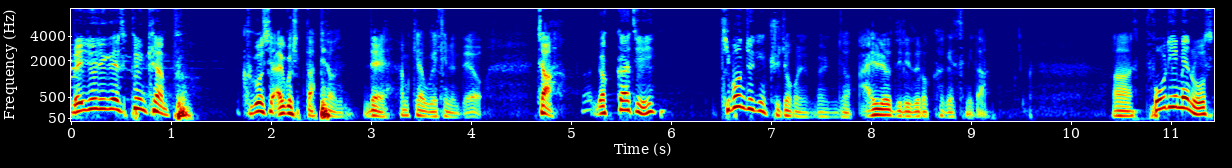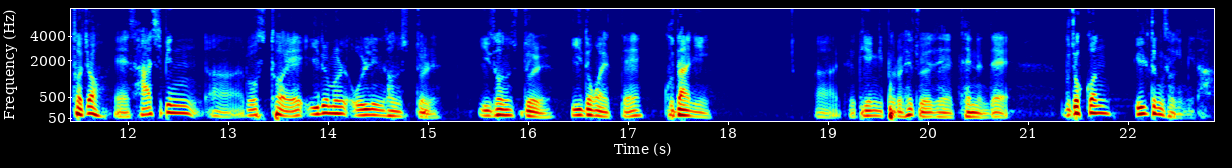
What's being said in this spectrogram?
메이저리그의 스프링 캠프 그것이 알고 싶다 편. 네, 함께 하고 계시는데요. 자, 몇 가지 기본적인 규정을 먼저 알려드리도록 하겠습니다. 아, 40-man roster죠. 예, 40인 아, roster에 이름을 올린 선수들, 이 선수들 이동할 때 구단이 아, 그 비행기표를 해줘야 되는데 무조건 1등석입니다.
